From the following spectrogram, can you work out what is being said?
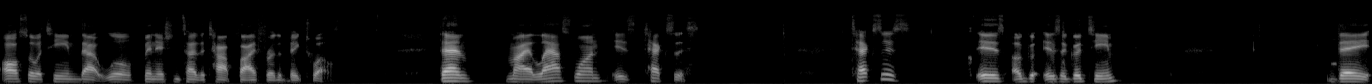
also a team that will finish inside the top five for the Big 12. Then my last one is Texas. Texas is a is a good team. They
